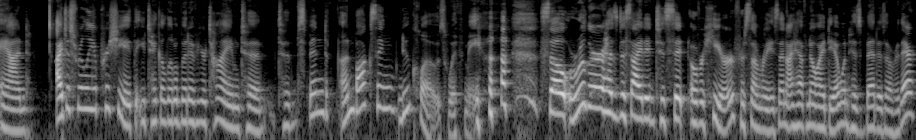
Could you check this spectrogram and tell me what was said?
And I just really appreciate that you take a little bit of your time to, to spend unboxing new clothes with me. so Ruger has decided to sit over here for some reason. I have no idea when his bed is over there,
